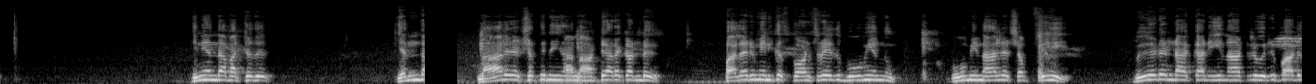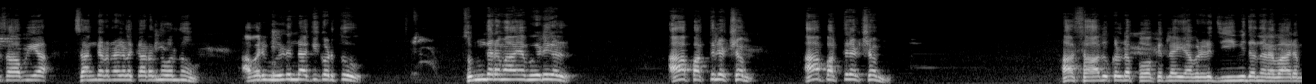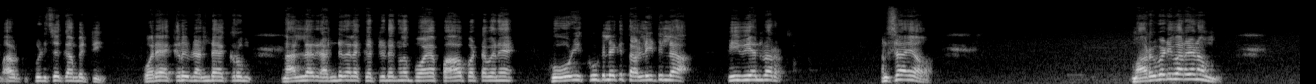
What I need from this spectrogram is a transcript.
ഇനി എന്താ മറ്റത്? എന്താ? നാല് ലക്ഷത്തിന് ഞാൻ നാട്ടുകാരെ കണ്ട് പലരും എനിക്ക് സ്പോൺസർ ചെയ്ത് ഭൂമിയെന്നും ഭൂമി നാല് ലക്ഷം ഫ്രീ വീടുണ്ടാക്കാൻ ഈ നാട്ടിൽ ഒരുപാട് സാമൂഹ്യ സംഘടനകൾ കടന്നു വന്നു. അവർ വീടുണ്ടാക്കി കൊടുത്തു. സുന്ദരമായ വീടുകൾ. ആ പത്ത് ലക്ഷം ആ പത്ത് ലക്ഷം ആ സാധുക്കളുടെ പോക്കറ്റിലായി അവരുടെ ജീവിത നിലവാരം അവർക്ക് പിടിച്ചെടുക്കാൻ പറ്റി. ഒരേക്കറും രണ്ടേക്കറും നല്ല രണ്ട് നില കെട്ടിടങ്ങളും പോയ പാവപ്പെട്ടവനെ കോഴിക്കൂട്ടിലേക്ക് തള്ളിയിട്ടില്ല പി വി അൻവർ മനസ്സിലായോ മറുപടി പറയണം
